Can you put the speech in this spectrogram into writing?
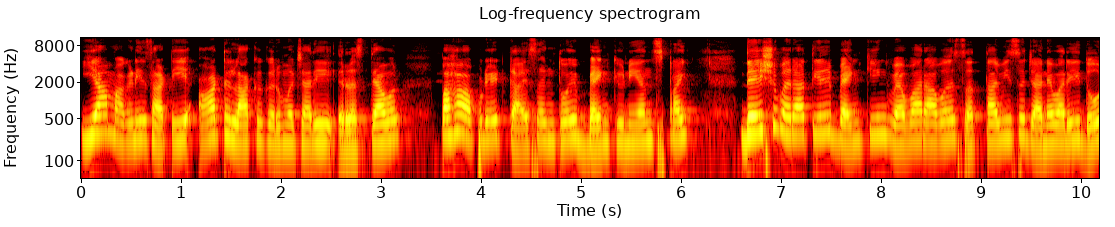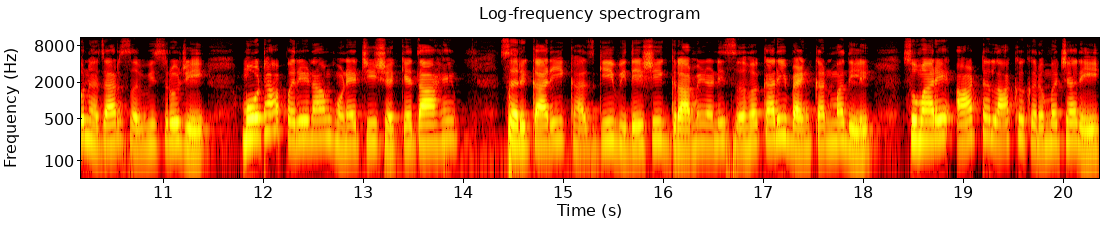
या मागणीसाठी आठ लाख कर्मचारी रस्त्यावर. पहा अपडेट काय सांगतोय बँक युनियन स्ट्राईक देशभरातील बँकिंग व्यवहारावर सत्तावीस जानेवारी दोन हजार सव्वीस रोजी मोठा परिणाम होण्याची शक्यता आहे. सरकारी खाजगी विदेशी ग्रामीण आणि सहकारी बँकांमधील सुमारे आठ लाख कर्मचारी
